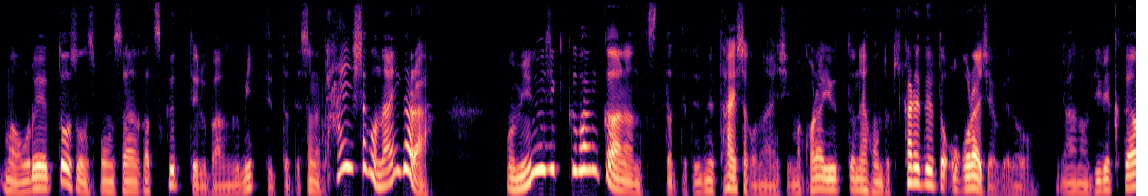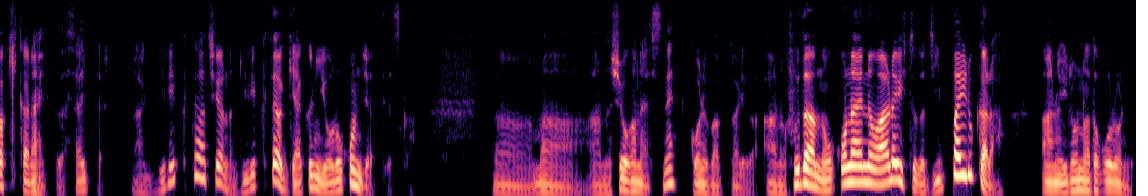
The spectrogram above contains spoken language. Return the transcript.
まあ俺とそのスポンサーが作ってる番組って言ったって、そんな大したことないから。もうミュージックバンカーなんつったって全然大したことないし、まあこれは言うとね、ほんと聞かれてると怒られちゃうけど、あの、ディレクターは聞かないでくださいって。あ、ディレクターは違うな。ディレクターは逆に喜んじゃってやつか。うん、まあ、あの、しょうがないですね。こればっかりは。あの、普段の行いの悪い人たちいっぱいいるから、あの、いろんなところに。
